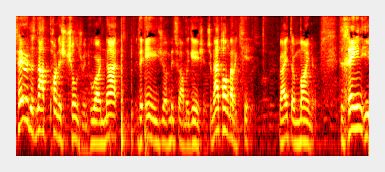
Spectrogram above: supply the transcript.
Torah does not punish children who are not the age of mitzvah obligation. So we're not talking about a kid, right? They're minor. Similarly,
